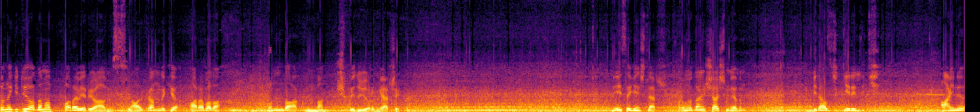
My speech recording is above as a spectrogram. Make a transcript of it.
Sonra gidiyor adama para veriyor abi. Arkamdaki araba da onun da aklından şüphe duyuyorum gerçekten. Neyse gençler, konudan şaşmayalım. Birazcık gerildik. Aynı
